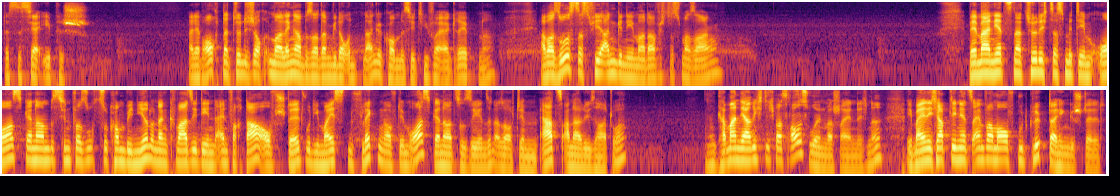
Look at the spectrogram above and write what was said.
Das ist ja episch. Weil der braucht natürlich auch immer länger, bis er dann wieder unten angekommen ist, je tiefer er gräbt, ne? Aber so ist das viel angenehmer, darf ich das mal sagen? Wenn man jetzt natürlich das mit dem Ohrscanner ein bisschen versucht zu kombinieren und dann quasi den einfach da aufstellt, wo die meisten Flecken auf dem Ohrscanner zu sehen sind, also auf dem Erzanalysator, dann kann man ja richtig was rausholen wahrscheinlich, ne? Ich meine, ich habe den jetzt einfach mal auf gut Glück dahingestellt.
